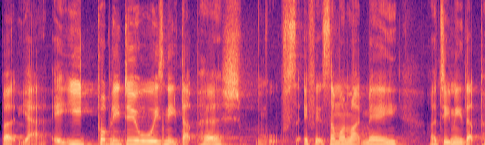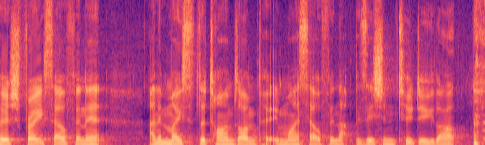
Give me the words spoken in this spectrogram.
But yeah, it, you probably do always need that push. If it's someone like me, I do need that push, throw yourself in it. And then most of the times I'm putting myself in that position to do that.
